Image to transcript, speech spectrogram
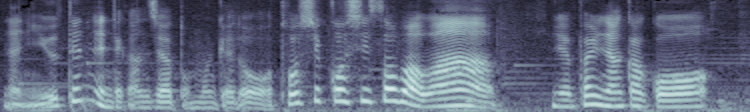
何言うてんねんって感じだと思うけど年越しそばはやっぱりなんかこう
